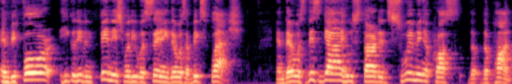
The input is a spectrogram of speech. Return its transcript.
And before he could even finish what he was saying, there was a big splash. And there was this guy who started swimming across the, the pond,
